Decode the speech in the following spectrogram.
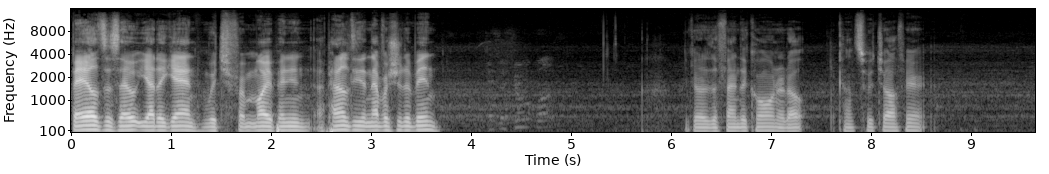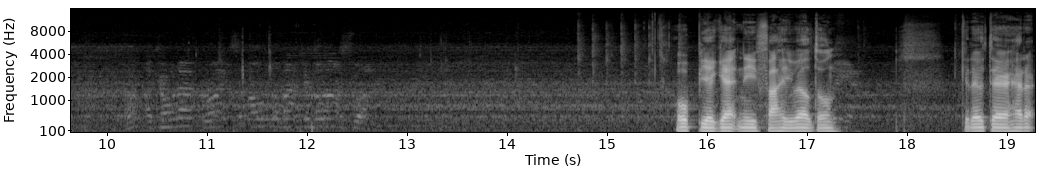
bails us out yet again, which, from my opinion, a penalty that never should have been. You got to defend the corner though. Can't switch off here. Hope you get Niamh Fahey. Well done. Get out there, Heather.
